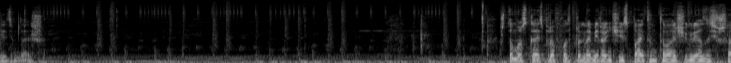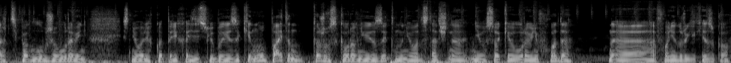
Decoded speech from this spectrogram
Едем дальше. Что можно сказать про вход в программирование через Python? Товарищи за C-Sharp типа глубже уровень, с него легко переходить в любые языки. Ну, Python тоже высокоуровневый язык, но у него достаточно невысокий уровень входа на фоне других языков.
